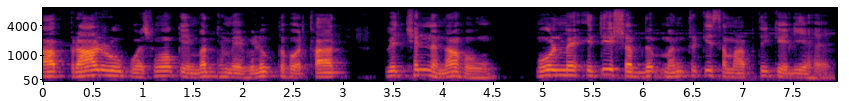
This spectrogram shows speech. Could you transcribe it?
आप प्राण रूप वसुओं के मध्य में विलुप्त हो, अर्थात विच्छिन्न न हो। मूल में इति शब्द मंत्र की समाप्ति के लिए है।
